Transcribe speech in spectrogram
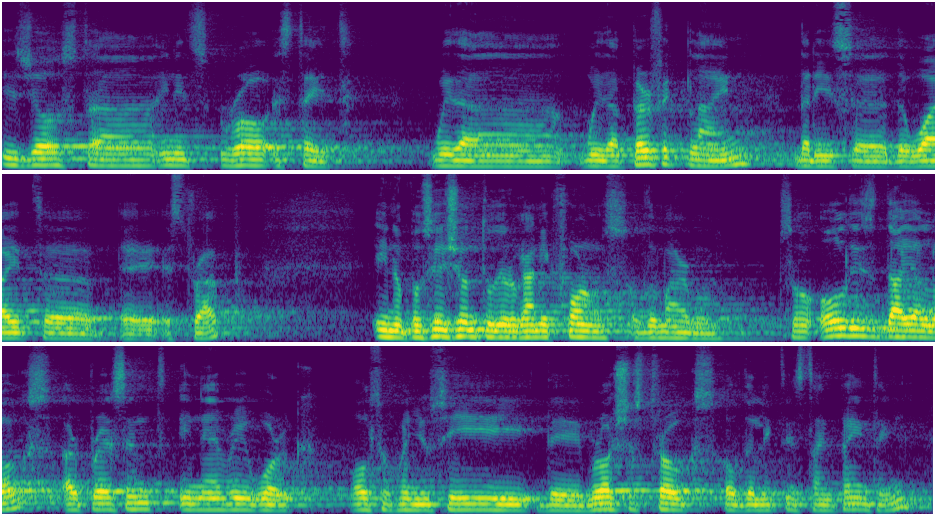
it's just uh, in its raw state with a, with a perfect line that is uh, the white uh, uh, strap, in opposition to the organic forms of the marble. So all these dialogues are present in every work. Also, when you see the brush strokes of the Lichtenstein painting,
